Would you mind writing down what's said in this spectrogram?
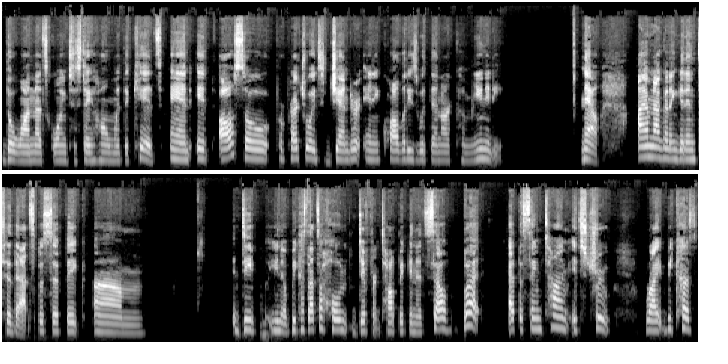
the one that's going to stay home with the kids. And it also perpetuates gender inequalities within our community. Now, I'm not going to get into that specific, um, deep, you know, because that's a whole different topic in itself. But at the same time, it's true, right? Because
